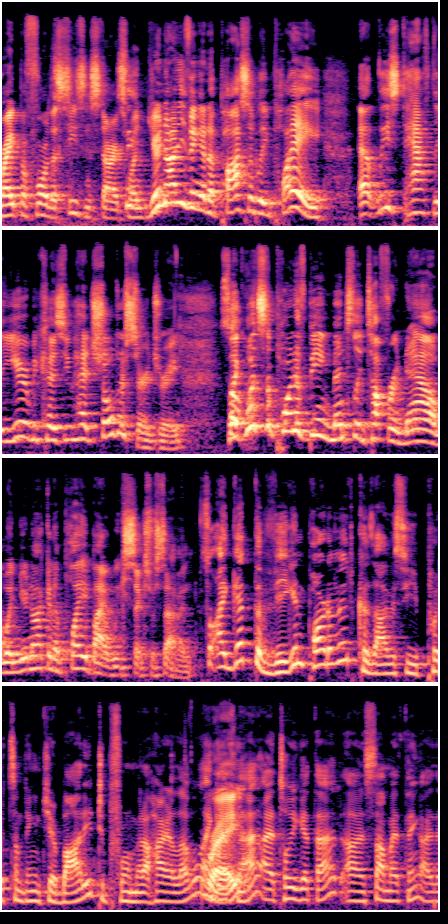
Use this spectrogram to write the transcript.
right before the season starts when you're not even going to possibly play at least half the year because you had shoulder surgery. So, like, what's the point of being mentally tougher now when you're not going to play by week six or seven? So I get the vegan part of it because obviously you put something into your body to perform at a higher level. I Right. get that. I totally get that. Uh, it's not my thing. I,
